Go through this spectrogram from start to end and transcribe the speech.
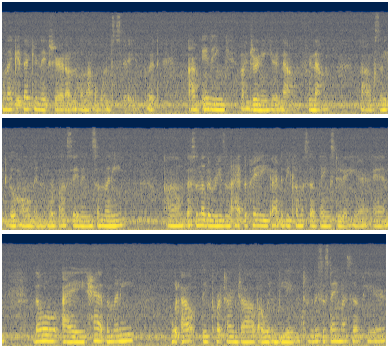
when I get back here next year, I don't know how long I want to stay, but I'm ending my journey here now, for now, because um, I need to go home and work on saving some money um, that's another reason I had to pay, I had to become a self-paying student here. And though I had the money, without the part-time job, I wouldn't be able to really sustain myself here.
